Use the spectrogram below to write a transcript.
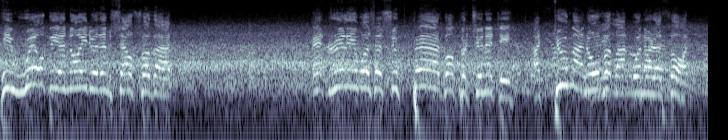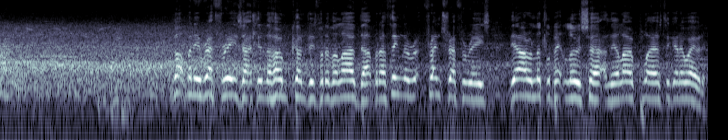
He will be annoyed with himself for that. It really was a superb opportunity. A two-man overlap winner, I thought. Not many referees actually in the home countries would have allowed that, but I think the re French referees, they are a little bit looser and they allow players to get away with it.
